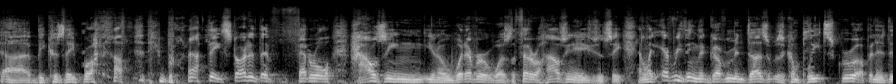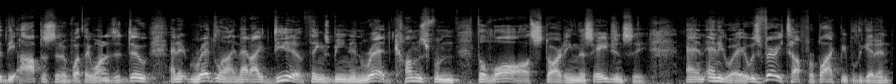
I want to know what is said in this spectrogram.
uh, because they brought out they brought out they started the federal housing you know whatever it was the federal housing agency and like everything the government does it was a complete screw up and it did the opposite of what they wanted to do and it redlined that idea of things being in red comes from the law starting this agency. And anyway it was very tough for black people to get in.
